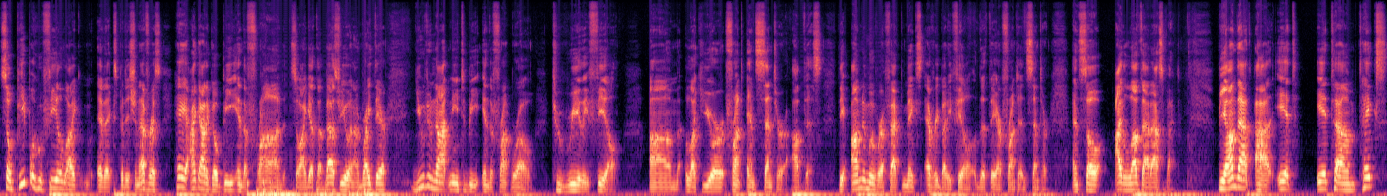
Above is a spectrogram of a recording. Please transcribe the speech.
So people who feel like at Expedition Everest, hey, I got to go be in the front so I get the best view and I'm right there. You do not need to be in the front row to really feel um, like you're front and center of this. The Omnimover effect makes everybody feel that they are front and center. And so I love that aspect. Beyond that, uh, it it um, takes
